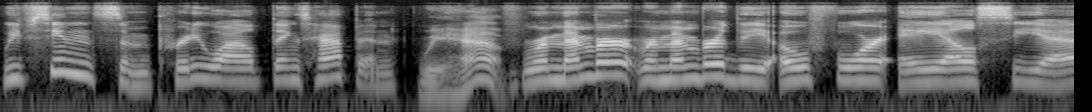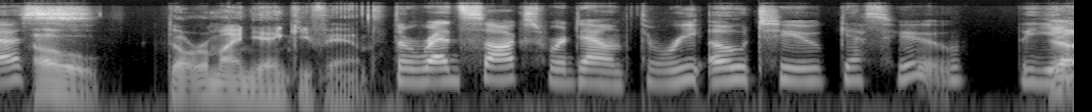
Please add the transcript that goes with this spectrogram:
we've seen some pretty wild things happen. we have. Remember remember the 04 ALCS? Oh, don't remind Yankee fans. The Red Sox were down 3-0 Guess who? The Yeah.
